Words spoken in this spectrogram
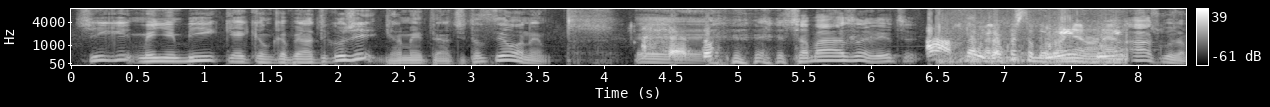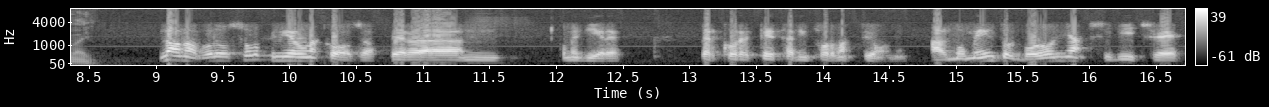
Sighi, meglio in B che con campionati così, chiaramente una citazione. Eh, certo. Sabasa invece. Ah, scusa, Beh, però questo Bologna non è... Ah, scusa, vai. No, no, volevo solo finire una cosa per, um, come dire, per correttezza di informazioni. Al momento il Bologna si dice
